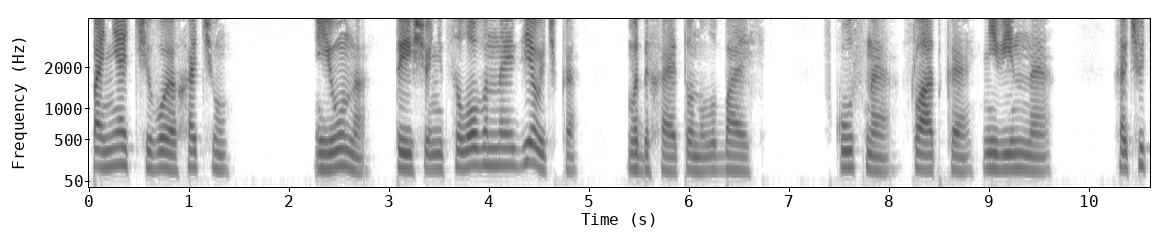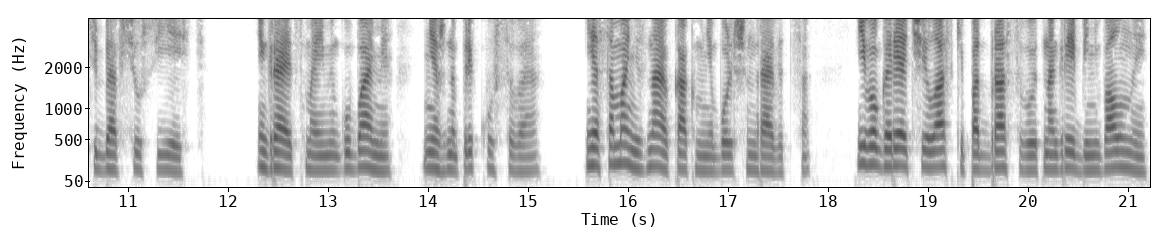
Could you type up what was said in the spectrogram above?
понять, чего я хочу. «Юна, ты еще не целованная девочка», — выдыхает он, улыбаясь. «Вкусная, сладкая, невинная. Хочу тебя всю съесть». Играет с моими губами, нежно прикусывая. Я сама не знаю, как мне больше нравится. Его горячие ласки подбрасывают на гребень волны,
